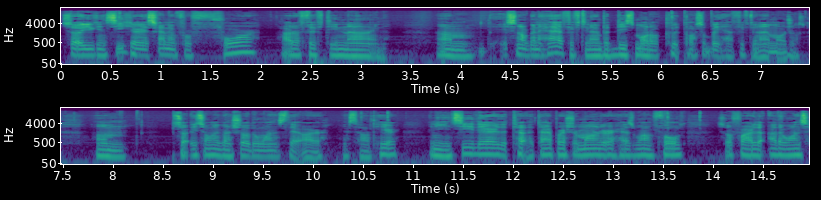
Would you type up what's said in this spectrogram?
So you can see here it's scanning for 4 out of 59. Um, it's not going to have 59, but this model could possibly have 59 modules. Um, so it's only going to show the ones that are installed here. And you can see there the tire pressure monitor has one fault. So far the other ones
